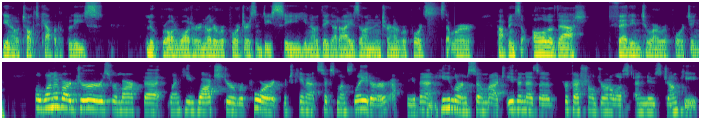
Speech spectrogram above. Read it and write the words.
you know, talk to Capitol Police, Luke Broadwater and other reporters in DC, you know, they got eyes on internal reports that were happening. So all of that fed into our reporting. Well, one of our jurors remarked that when he watched your report, which came out six months later after the event, he learned so much, even as a professional journalist and news junkie.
